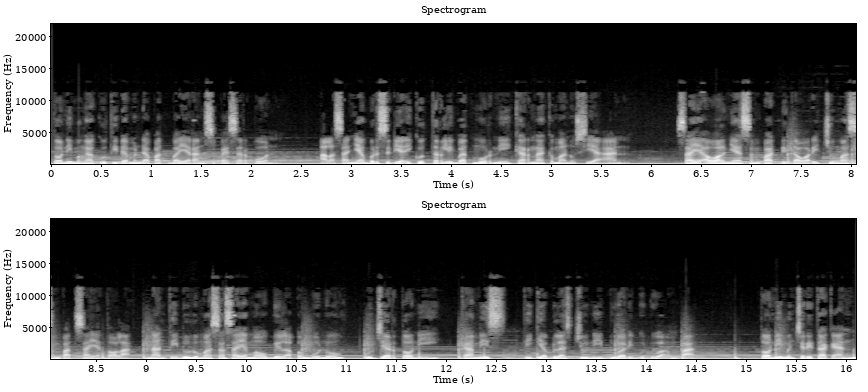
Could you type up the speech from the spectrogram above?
Tony mengaku tidak mendapat bayaran sepeser pun. Alasannya bersedia ikut terlibat murni karena kemanusiaan. Saya awalnya sempat ditawari cuma sempat saya tolak. Nanti dulu masa saya mau bela pembunuh, ujar Tony, Kamis, 13 Juni 2024. Tony menceritakan,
